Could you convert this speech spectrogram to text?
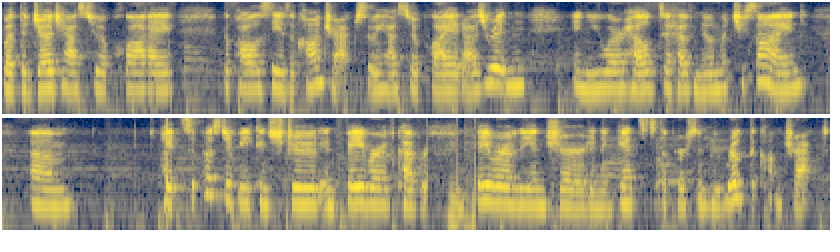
but the judge has to apply the policy as a contract. So he has to apply it as written, and you are held to have known what you signed. Um, it's supposed to be construed in favor of coverage. in favor of the insured and against the person who wrote the contract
